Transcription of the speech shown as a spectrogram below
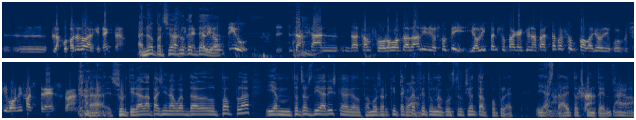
mm, la culpa no és de l'arquitecte. Ah, no, per això és el que et L'arquitecte li ve deia. un tio de Sant, de Sant Flor o de dalt i diu, escolti, jo li penso pagar aquí una pasta per fer un pavelló. Diu, si vol n'hi faig tres, clar. Ah, sortirà a la pàgina web del poble i amb tots els diaris que el famós arquitecte Clar. ha fet una construcció en tal poblet. I ja està, i tots contents. Ah,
